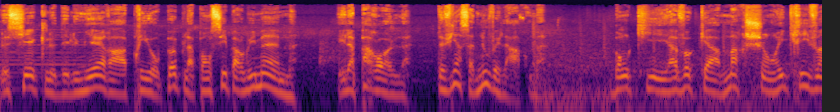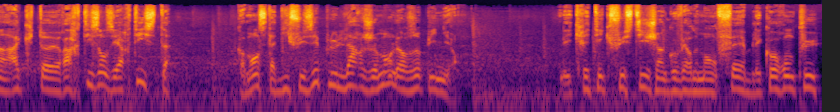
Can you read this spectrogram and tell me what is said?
Le siècle des Lumières a appris au peuple à penser par lui-même, et la parole devient sa nouvelle arme. Banquiers, avocats, marchands, écrivains, acteurs, artisans et artistes commencent à diffuser plus largement leurs opinions. Les critiques fustigent un gouvernement faible et corrompu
